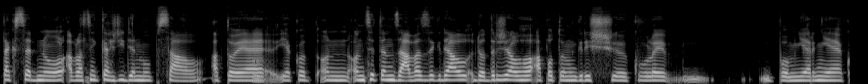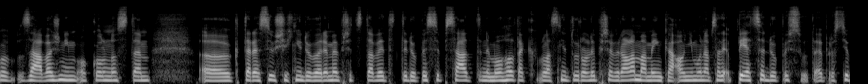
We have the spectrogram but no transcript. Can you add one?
tak sednul a vlastně každý den mu psal. A to je, hmm. jako on, on si ten závazek dal, dodržel ho a potom, když kvůli poměrně jako závažným okolnostem, eh, které si všichni dovedeme představit, ty dopisy psát nemohl, tak vlastně tu roli přebrala maminka a oni mu napsali 500 dopisů. To je prostě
